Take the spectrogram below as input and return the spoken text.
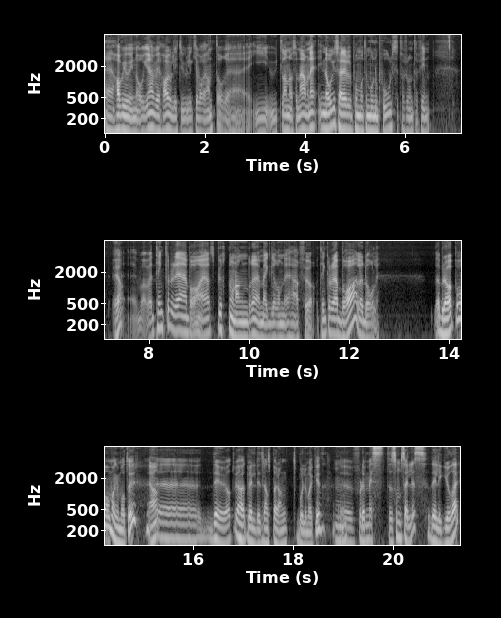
eh, har vi jo i Norge. Vi har jo litt ulike varianter eh, i utlandet og sånn. der, Men eh, i Norge så er det jo på en måte monopolsituasjonen til Finn. Ja. Eh, Tenker du det er bra? Jeg har spurt noen andre meglere om det her før. Tenker du det er bra eller dårlig? Det er bra på mange måter. Ja. Eh, Det gjør jo at vi har et veldig transparent boligmarked. Mm. For det meste som selges, det ligger jo der.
